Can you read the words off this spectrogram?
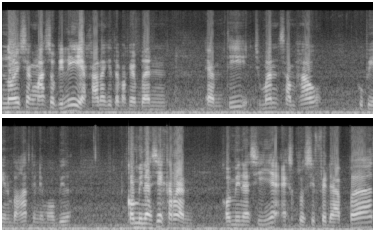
noise yang masuk ini ya karena kita pakai ban MT, cuman somehow gue pingin banget ini mobil. Kombinasinya keren. Kombinasinya eksklusifnya dapat,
